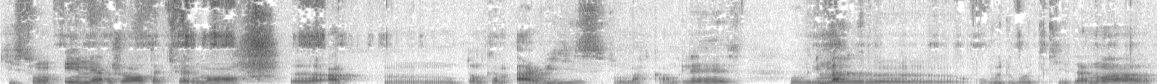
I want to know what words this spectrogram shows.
qui sont émergentes actuellement, euh, donc comme Harry's, une marque anglaise, une marque Woodwood qui est danois.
